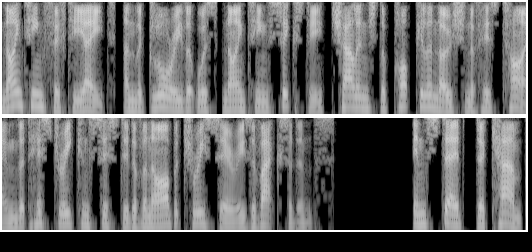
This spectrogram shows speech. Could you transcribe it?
1958, and The Glory That Was 1960 challenged the popular notion of his time that history consisted of an arbitrary series of accidents. Instead, de Camp,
